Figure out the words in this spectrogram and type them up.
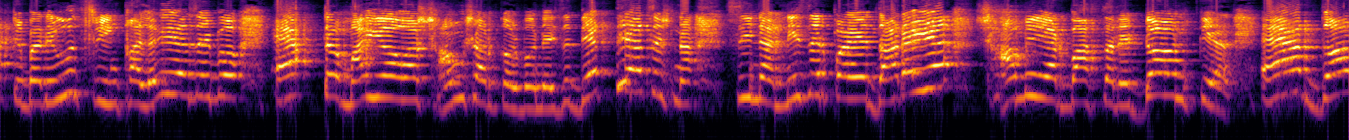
একেবারে উচ্ছৃঙ্খল হইয়া যাইব। একটা মাইয়া আর সংসার করব না। এই যে দেখতে আছিস না, সিনা নিজের পায়ে দাঁড়াইয়া স্বামী আর বাচ্চারে ডোন্ট কেয়ার একদম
